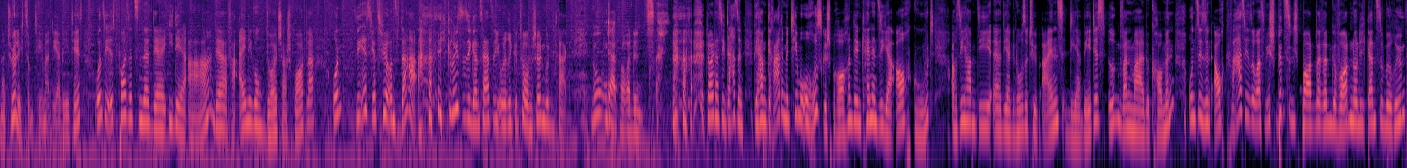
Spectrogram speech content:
natürlich zum Thema Diabetes und sie ist Vorsitzende der IDA, der Vereinigung Deutscher Sportler und sie ist jetzt für uns da. Ich grüße Sie ganz herzlich, Ulrike Thom. Schönen guten Tag. Guten Tag, Frau Radünz. Toll, dass Sie da sind. Wir haben gerade mit Timo Orus gesprochen, den kennen Sie ja auch gut. Auch Sie haben die äh, Diagnose Typ 1 Diabetes irgendwann mal bekommen und Sie sind auch quasi sowas wie Spitzensportlerin geworden, nur nicht ganz so berühmt.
